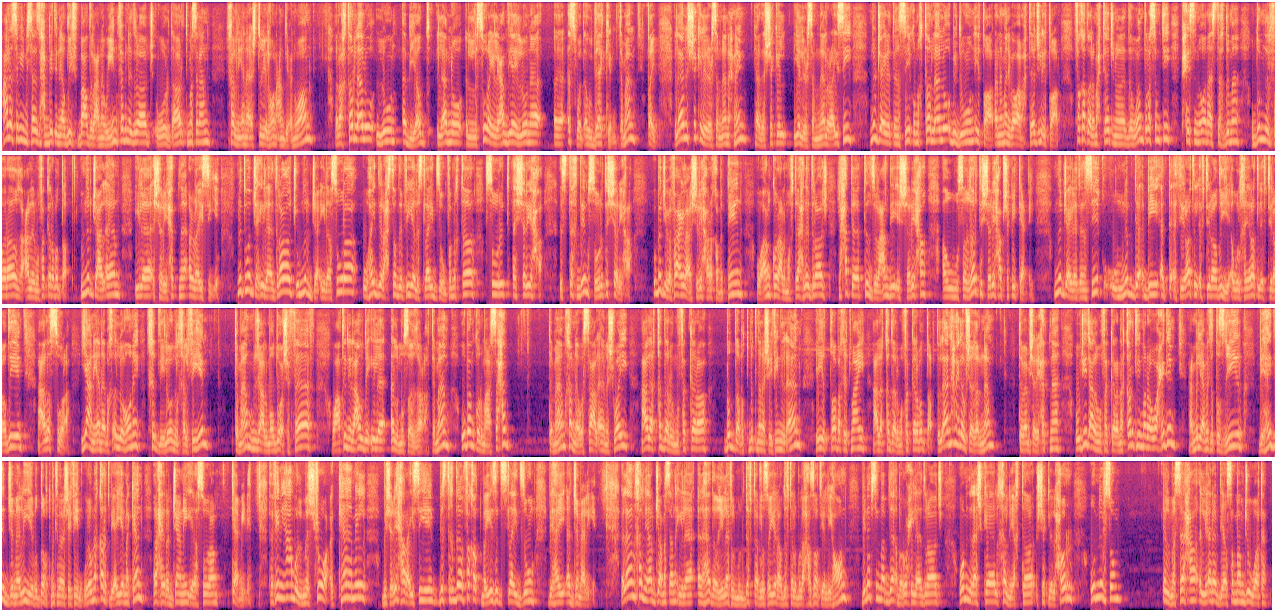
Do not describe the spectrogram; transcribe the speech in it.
على سبيل المثال إذا حبيت إني أضيف بعض العناوين فمن إدراج WordArt مثلا خلني أنا أشتغل هون عندي عنوان. راح اختار له لون أبيض لأنه الصورة اللي عندي هي لونها أسود أو داكن تمام؟ طيب الآن الشكل اللي رسمناه نحن هذا الشكل يلي رسمناه الرئيسي. نرجع إلى تنسيق ونختار له بدون إطار. أنا ماني بقى محتاج الإطار. فقط أنا محتاج إنه أنا كونت رسمتي بحيث إنه أنا استخدمها ضمن الفراغ على المفكرة بالضبط. بنرجع الآن إلى شريحتنا الرئيسية. نتوجه إلى أدراج وبنرجع إلى صورة وهيدي رح استخدم فيها السلايد زوم. فبنختار صورة الشريحة. استخدم صورة الشريحة. وبجي بفعل على الشريحة رقم اثنين وأنقر على مفتاح الإدراج لحتى تنزل عندي الشريحة أو مصغرة الشريحة بشكل كامل. بنرجع إلى تنسيق وبنبدأ بالتأثيرات الافتراضية أو الخيارات الافتراضية على الصورة. يعني أنا بقول له هون خذ لي لون الخلفية. تمام؟ نجعل الموضوع شفاف وأعطيني العودة إلى المصغرة. تمام؟ وبنقر مع السحب. تمام؟ خلنا اوسعها الآن شوي على قدر المفكرة بالضبط مثل ما أنا شايفين الآن هي اتطابقت معي على قدر المفكره بالضبط. الآن نحن لو شغلنا تمام شريحتنا وجيت على المفكرة نقرت لي مرة واحدة عمل لي عملية التصغير بهيدي الجمالية بالضبط مثل ما أنا شايفين ولو نقرت بأي مكان راح يرجعني إلى صورة كاملة. ففيني أعمل مشروع كامل بشريحة رئيسية باستخدام فقط ميزة slide zoom بهي الجمالية. الآن خلني أرجع مثلا إلى هذا الغلاف الدفتر الصغير أو دفتر الملاحظات يلي هون. بنفس المبدأ بروح إلى أدراج ومن الأشكال خلني أختار الشكل الحر وبنرسم المساحة اللي أنا بدي أصمم جواتها.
